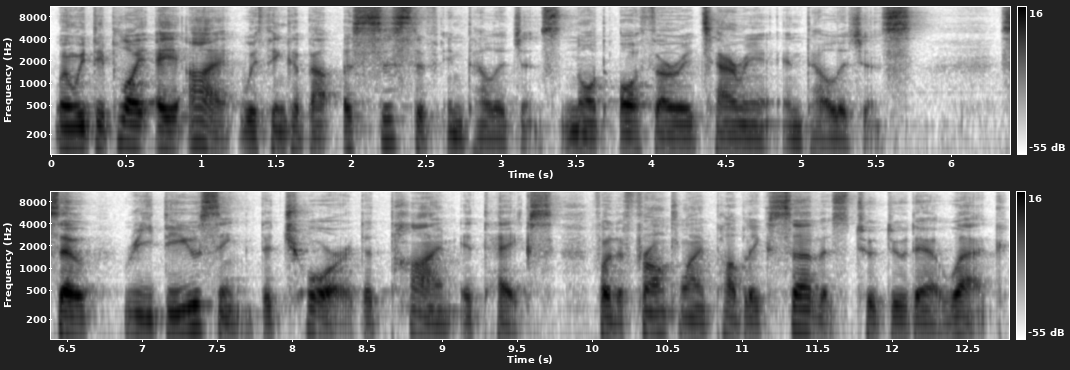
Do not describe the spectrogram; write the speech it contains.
When we deploy AI, we think about assistive intelligence, not authoritarian intelligence. So reducing the chore, the time it takes for the frontline public service to do their work,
